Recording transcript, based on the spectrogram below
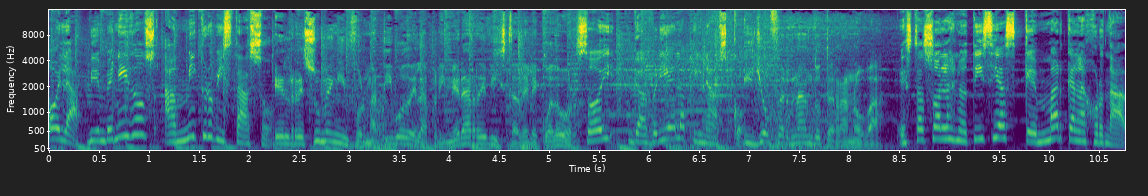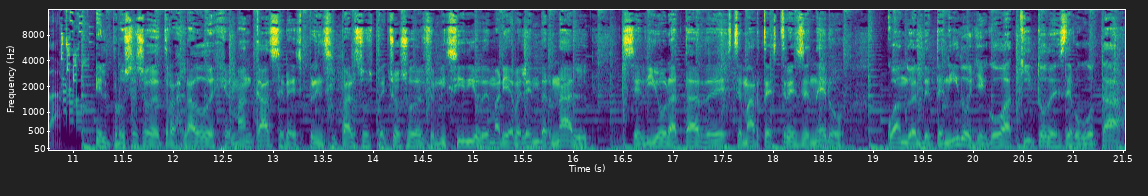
Hola, bienvenidos a Microvistazo. El resumen informativo de la primera revista del Ecuador. Soy Gabriela Pinasco. Y yo, Fernando Terranova. Estas son las noticias que marcan la jornada. El proceso de traslado de Germán Cáceres, principal sospechoso del femicidio de María Belén Bernal, se dio la tarde de este martes 3 de enero, cuando el detenido llegó a Quito desde Bogotá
